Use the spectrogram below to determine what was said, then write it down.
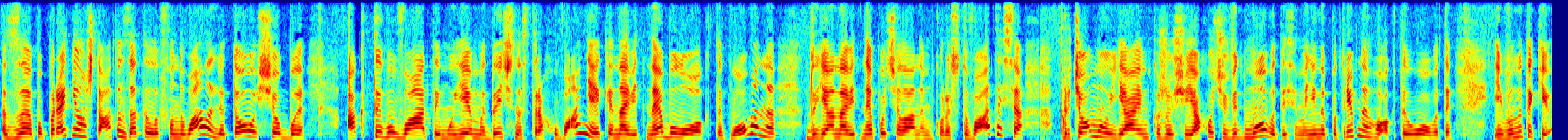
з попереднього штату зателефонували для того, щоб активувати моє медичне страхування, яке навіть не було активоване, до я навіть не почала ним користуватися. Причому я їм кажу, що я хочу відмовитися, мені не потрібно його активовувати. І вони такі:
